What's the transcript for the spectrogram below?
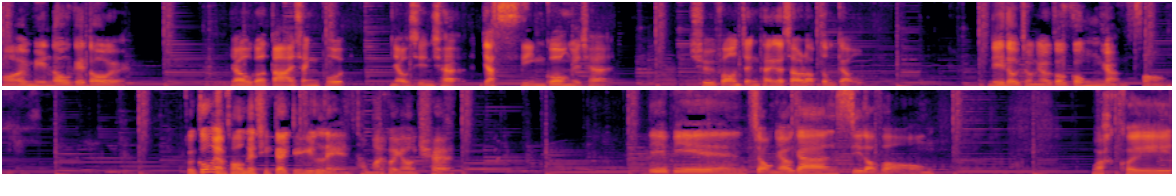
海面都 OK 多嘅，有個大星盤，有扇窗，一扇光嘅窗。廚房整體嘅收納都夠，呢度仲有個工人房，佢工人房嘅設計幾靚，同埋佢有窗，呢邊仲有間士多房，哇！佢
